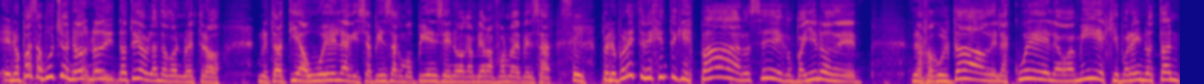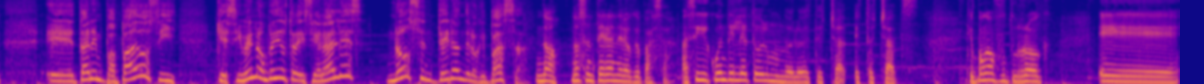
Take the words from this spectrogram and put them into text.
Eh, nos pasa mucho, no, no, no estoy hablando con nuestro, nuestra tía abuela que ya piensa como piensa y no va a cambiar la forma de pensar. Sí. Pero por ahí tenés gente que es par, no sé, compañeros de, de la facultad o de la escuela o amigues que por ahí no están eh, tan empapados y que si ven los medios tradicionales no se enteran de lo que pasa. No, no se enteran de lo que pasa. Así que cuéntenle a todo el mundo lo de este chat, estos chats. Que pongan Futurock. eh,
